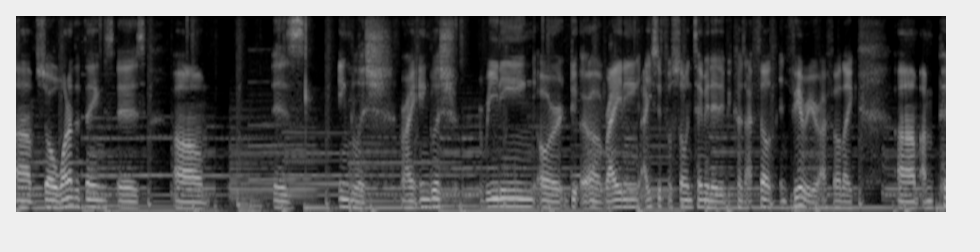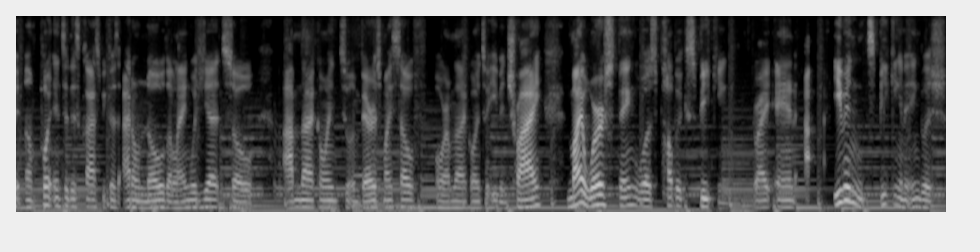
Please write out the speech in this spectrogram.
Um, so one of the things is um, is English, right? English reading or uh, writing. I used to feel so intimidated because I felt inferior. I felt like um, I'm put, I'm put into this class because I don't know the language yet, so I'm not going to embarrass myself or I'm not going to even try. My worst thing was public speaking, right? And I, even speaking in English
